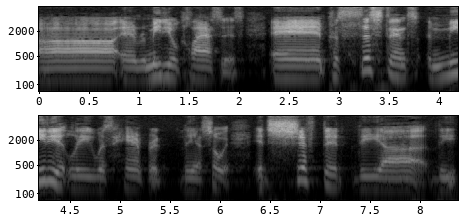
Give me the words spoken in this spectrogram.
Uh, and remedial classes. And persistence immediately was hampered there. So it shifted the, uh, the,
